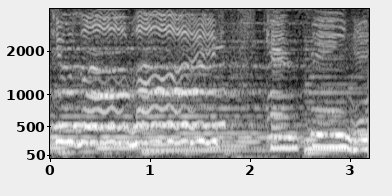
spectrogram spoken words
moving tunes of life can sing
